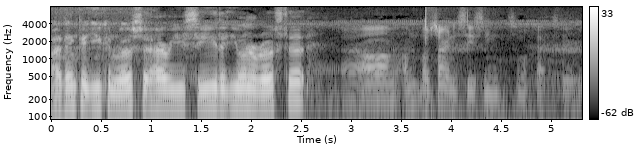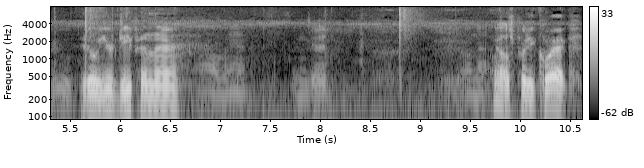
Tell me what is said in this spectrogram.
I think that you can roast it however you see that you want to roast it. Oh, I'm, I'm, I'm starting to see some, some effects here. Ooh, Ooh, you're deep in there. oh man, it's looking good. Going that Yeah, that was pretty quick.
